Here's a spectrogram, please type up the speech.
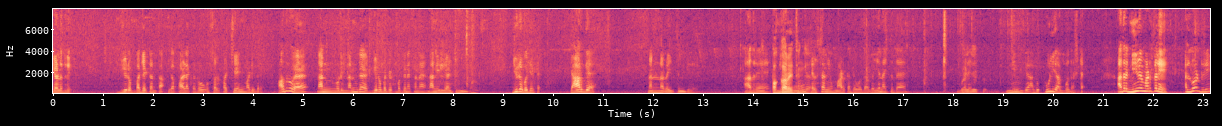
ಕೇಳಿದ್ರಿ ಜೀರೋ ಬಜೆಟ್ ಅಂತ. ಈಗ ಪಾಳ್ಯಕರು ಸ್ವಲ್ಪ ಚೇಂಜ್ ಮಾಡಿದ್ದಾರೆ. ಆದರೂ ನಾನು ನೋಡಿ ನನಗೆ ಜೀರೋ ಬಜೆಟ್ ಬಗ್ಗೆನೇ ತಾನೆ ನಾನು ಇಲ್ಲಿ ಹೇಳ್ತೀನಿ ನಿಮಗೆ. ಜೀರೋ ಬಜೆಟ್ ಯಾರಿಗೆ? ನನ್ನ ರೈತನಿಗೆ. ಆದರೆ ಪಕ್ಕಾ ರೈತನಿಗೆ. ಕೆಲಸ ನೀವು ಮಾಡ್ಕದೆ ಹೋದಾಗ ಏನಾಯ್ತದೆ? ನಿಮಗೆ ಅದು ಕೂಲಿ ಆಗ್ಬೋದು ಅಷ್ಟೇ ಆದರೆ ನೀವೇ ಮಾಡ್ಕೊಳ್ಳಿ. ಅಲ್ಲಿ ನೋಡ್ರಿ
